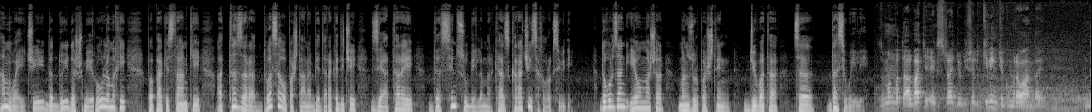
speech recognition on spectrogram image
هم وايي چې د دوی د شمېرو له مخې په پاکستان کې اته زره دوه سوه پښتانه بې درکه دي چې زیاتره یې د سیند صوبې له مرکز کراچۍ څخه ورک شوي دي. د غورځنګ یو مشر منظور پښتین ډیوه ته څه داسې ویلي. زموږ مطالبه چې اېکسټرا جوډیشل کیلینګ چې کوم روان دی د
